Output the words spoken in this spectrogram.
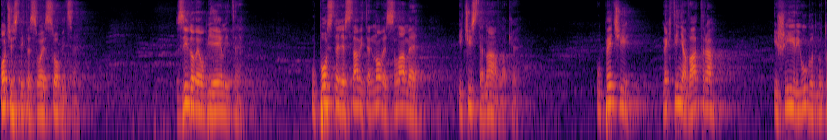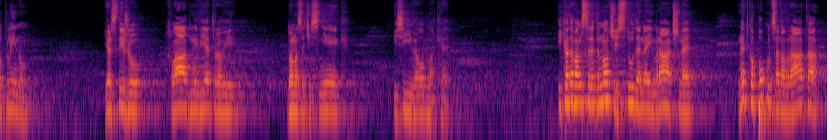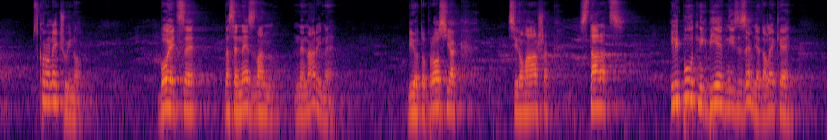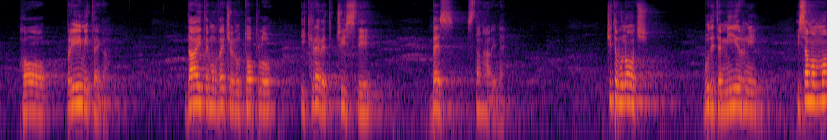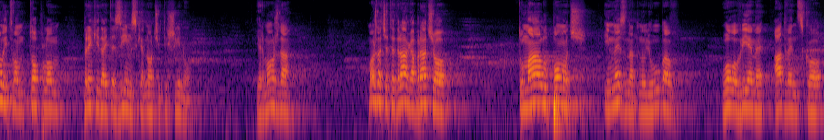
Očistite svoje sobice. Zidove obijelite. U postelje stavite nove slame i čiste navlake. U peći nek tinja vatra i širi ugodnu toplinu, jer stižu hladni vjetrovi donoseći snijeg i sive oblake. I kada vam sred noći studene i mračne netko pokuca na vrata, skoro nečujno, bojeći se da se nezvan ne narine, bio to prosjak, siromašak, starac ili putnik bijedni iz zemlje daleke, o, primite ga. Dajte mu večeru toplu i krevet čisti bez stanarine. Čitavu noć budite mirni i samo molitvom toplom prekidajte zimske noći tišinu. Jer možda, možda ćete, draga braćo, tu malu pomoć i neznatnu ljubav u ovo vrijeme adventsko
